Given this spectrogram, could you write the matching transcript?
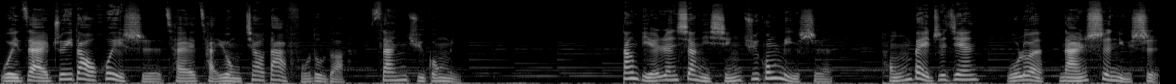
唯在追悼会时才采用较大幅度的三鞠躬礼。当别人向你行鞠躬礼时，同辈之间无论男士女士，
